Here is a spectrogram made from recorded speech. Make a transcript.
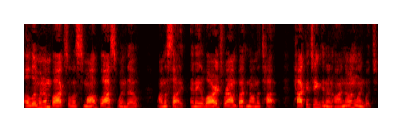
Aluminum box with a small glass window on the side and a large round button on the top. Packaging in an unknown language.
